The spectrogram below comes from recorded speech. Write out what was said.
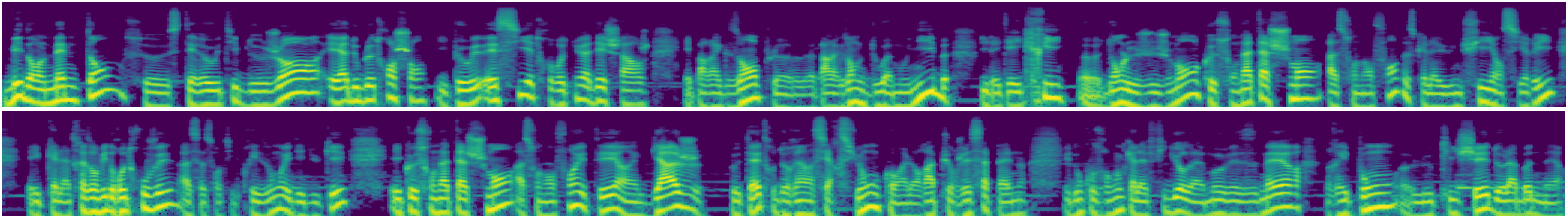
Mais dans le même temps, ce stéréotype de genre est à double tranchant. Il peut aussi être retenu à décharge. Et par exemple, euh, par exemple, Douamounib, il a été écrit euh, dans le jugement que son attachement à son enfant, parce qu'elle a eu une fille en Syrie et qu'elle a très envie de retrouver à sa sortie de prison et d'éduquer, et que son attachement à son enfant était un gage peut-être de réinsertion quand elle aura purgé sa peine. Et donc on se rend compte qu'à la figure de la mauvaise mère répond euh, le cliché de la bonne mère.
